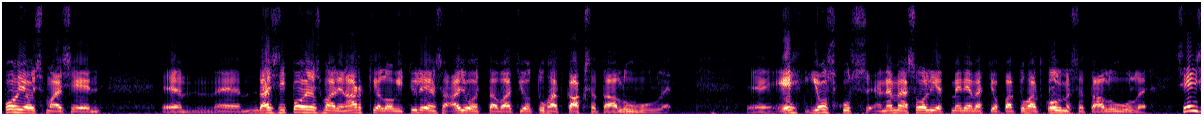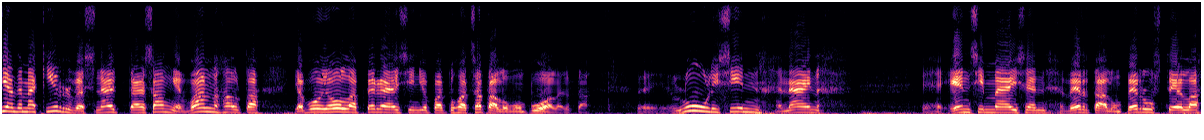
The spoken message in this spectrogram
pohjoismaiseen tai siis Pohjoismaiden arkeologit yleensä ajoittavat jo 1200-luvulle. Eh, joskus nämä soljet menevät jopa 1300-luvulle. Sen sijaan tämä kirves näyttää sangen vanhalta ja voi olla peräisin jopa 1100-luvun puolelta. Eh, luulisin näin eh, ensimmäisen vertailun perusteella,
